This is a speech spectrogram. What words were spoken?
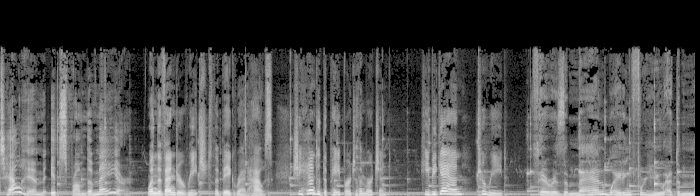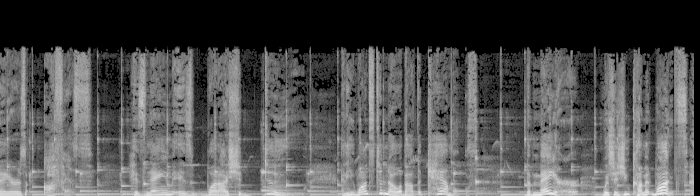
Tell him it's from the mayor. When the vendor reached the big red house, she handed the paper to the merchant. He began to read. There is a man waiting for you at the mayor's office. His name is What I Should Do, and he wants to know about the camels. The mayor wishes you come at once.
